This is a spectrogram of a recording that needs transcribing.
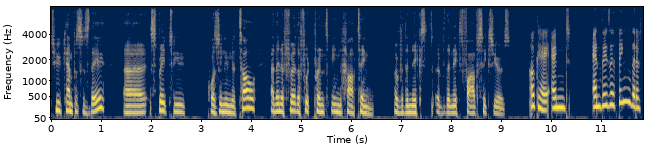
two campuses there, uh, spread to KwaZulu Natal, and then a further footprint in Gauteng over the next over the next five six years. Okay, and and there's a thing that it,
